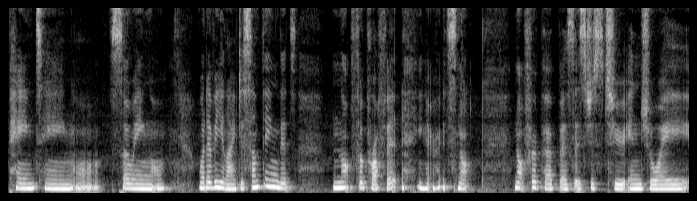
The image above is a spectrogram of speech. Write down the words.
painting or sewing or whatever you like, just something that's not for profit, you know, it's not not for a purpose, it's just to enjoy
